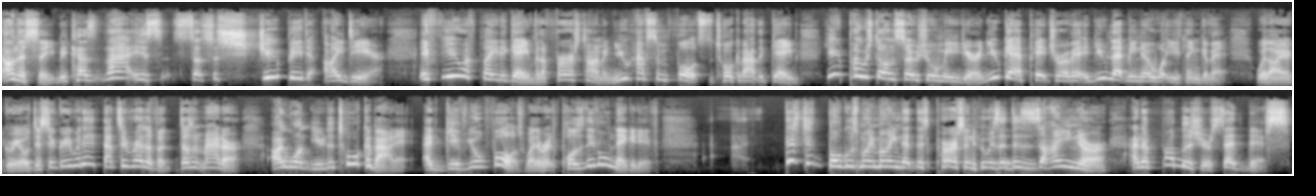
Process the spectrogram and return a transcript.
honestly, because that is such a stupid idea. If you have played a game for the first time and you have some thoughts to talk about the game, you post it on social media and you get a picture of it and you let me know what you think of it. Will I agree or disagree with it? That's irrelevant. Doesn't matter. I want you to talk about it and give your thoughts, whether it's positive or negative. This just boggles my mind that this person who is a designer and a publisher said this.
